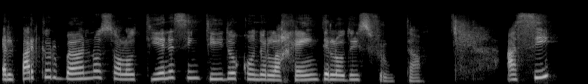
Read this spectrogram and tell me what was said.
el parque urbano solo tiene sentido cuando la gente lo disfruta. Así,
